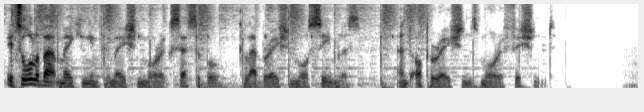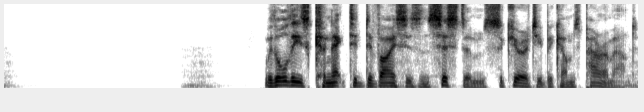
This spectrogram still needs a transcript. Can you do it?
It's all about making information more accessible, collaboration more seamless, and operations more efficient. With all these connected devices and systems, security becomes paramount.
